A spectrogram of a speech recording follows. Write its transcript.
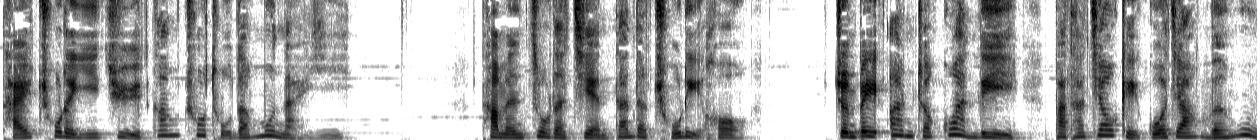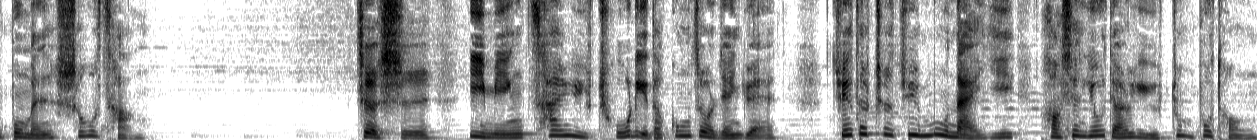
抬出了一具刚出土的木乃伊。他们做了简单的处理后，准备按照惯例把它交给国家文物部门收藏。这时，一名参与处理的工作人员觉得这具木乃伊好像有点与众不同，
